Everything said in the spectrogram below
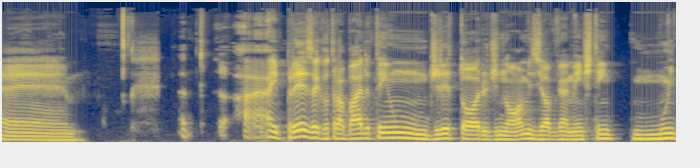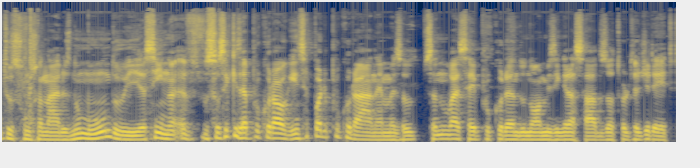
é, a, empresa que eu trabalho tem um diretório de nomes e obviamente tem muitos funcionários no mundo e assim, né, se você quiser procurar alguém, você pode procurar, né? Mas você não vai sair procurando nomes engraçados à torta direita.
